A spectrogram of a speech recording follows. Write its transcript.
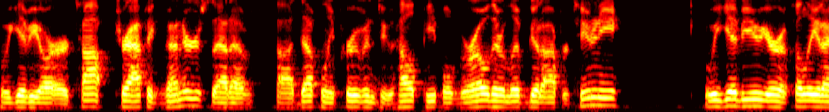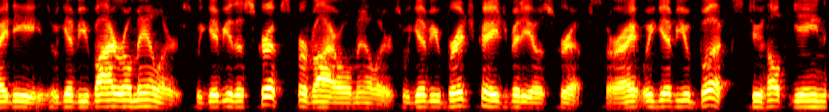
We give you our top traffic vendors that have uh, definitely proven to help people grow their Live Good opportunity. We give you your affiliate IDs. We give you viral mailers. We give you the scripts for viral mailers. We give you bridge page video scripts. All right. We give you books to help gain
